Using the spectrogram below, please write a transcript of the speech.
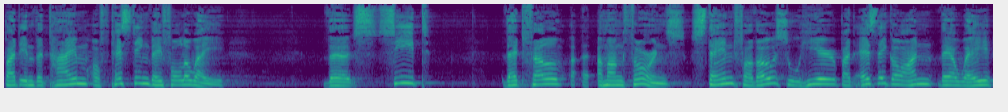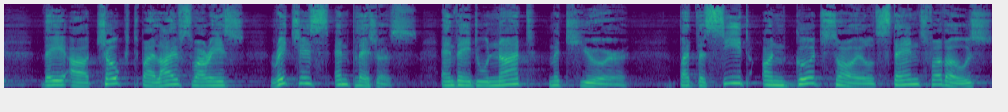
but in the time of testing they fall away. The seed that fell uh, among thorns stand for those who hear, but as they go on their way, they are choked by life's worries, riches and pleasures, and they do not mature. But the seed on good soil stands for those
